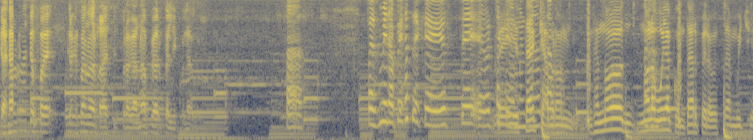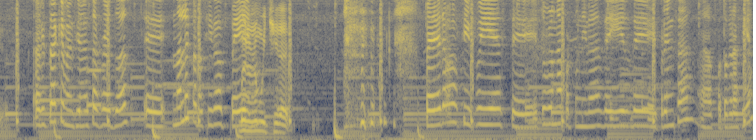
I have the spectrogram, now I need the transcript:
Creo que fue, creo que fueron los Razzies, pero ganó a peor película. Sas. Pues mira, fíjate que este, ahorita que Güey, está cabrón. O sea, no, no la voy a contar, pero está muy chida. ahorita que mencionaste a Fred Dust, eh, no lo he conocido, pero, Bueno, no muy chida. pero sí fui, este, tuve una oportunidad de ir de prensa a fotografía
